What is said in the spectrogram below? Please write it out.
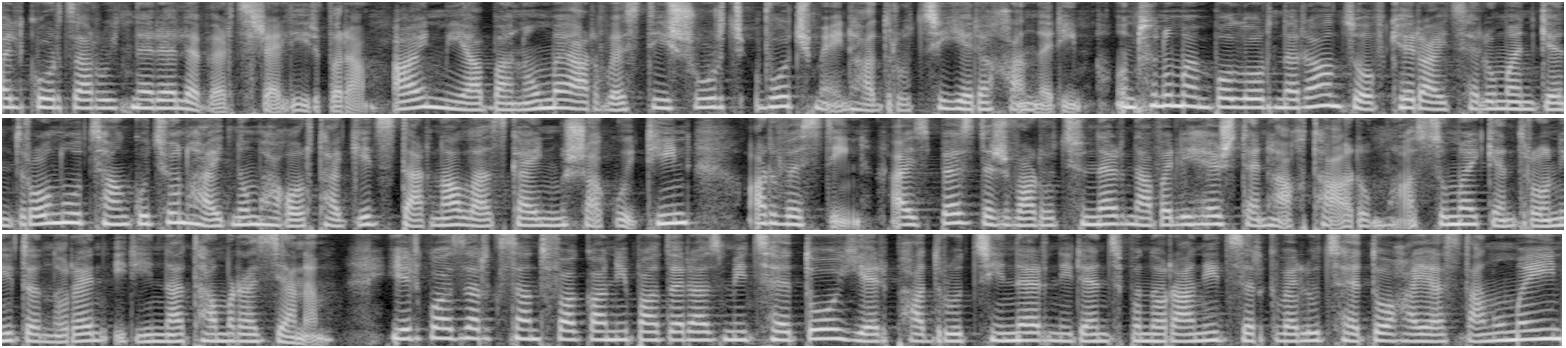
այլ գործառույթներ էլ է վերցրել իր վրա։ Այն միաբանում է արվեստի շուրջ ոչ միայն հադրութի երեխաների։ Ընդունում են բոլոր նրանց, ովքեր այցելում են կենտրոն ու ցանկություն հայտնում հաղորդակից դառնալ ազգային ազգային մշակույթին, արվեստին։ Այսպես դժվարություններն ավելի հեշտ են հաղթահարում, ասում է կենտրոնի տնօրեն Իրինա Թամրազյանը։ 2020 թվականի պատերազմից հետո, երբ հադրութիներն իրենց բնորանից զրկվելուց հետո Հայաստանում էին,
